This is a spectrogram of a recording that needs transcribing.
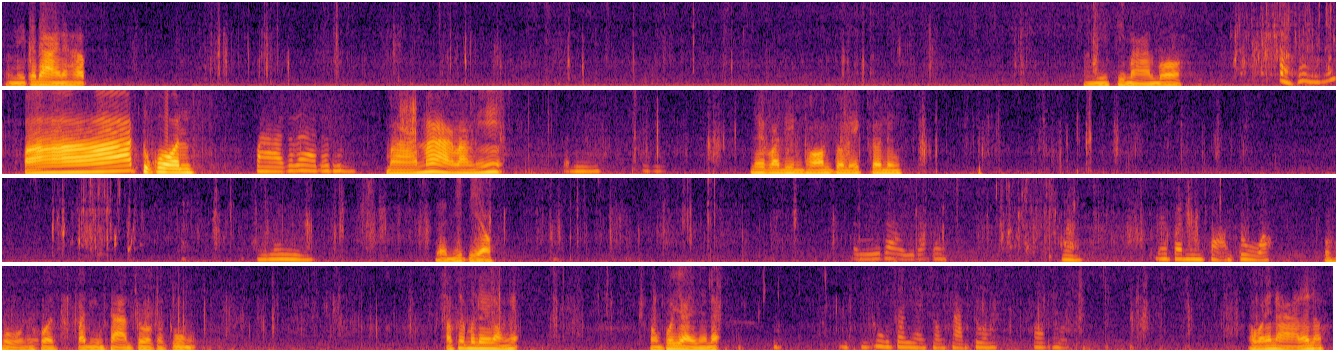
อันนี้ก็ได้นะครับ อันนี้สีหมานบ่โอ้โหปาดทุกคนปลาก็ได้ตัวหนึงหมานมากหลังนี้ตัวนี้ได้ปลาดินพร้อมตัวเล็กตัวหนึ่งนี่ไม่มีแต่นิดเดียวอันนี้ได้อยู่แล้วเองนั่นได้ปลานินสามตัว โอ้โห ทุกคนปลาดินสามตัวกับกุ้ง เอาขึ้นมาเลยหลังเนี้ยของพ่อใหญ่เนี่ยแหละกุ้งตัวใหญ่สองสามตัวพอกหมดเอาไว้นาแล้วเนาะ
